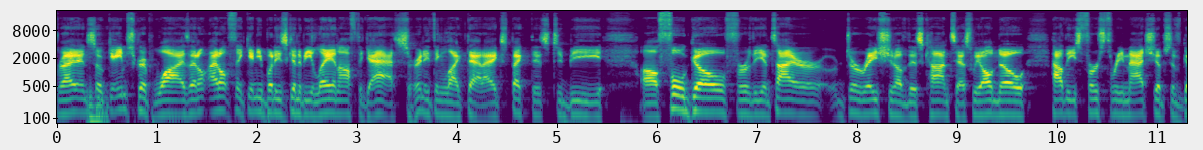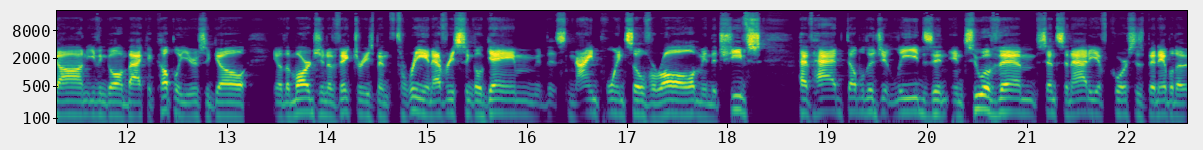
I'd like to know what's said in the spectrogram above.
right? And so, mm-hmm. game script wise, I don't, I don't think anybody's going to be laying off the gas or anything like that. I expect this to be uh, full go for the entire duration of this contest. We all know how these first three matchups have gone, even going back a couple years ago. You know, the margin of victory has been three in every single game. It's nine points overall. I mean, the Chiefs have had double digit leads in, in two of them. Cincinnati, of course, has been able to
